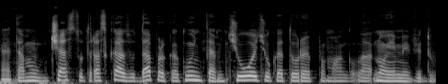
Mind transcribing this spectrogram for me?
э, там часто тут рассказывают, да, про какую-нибудь там тетю, которая помогла, ну, я имею в виду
